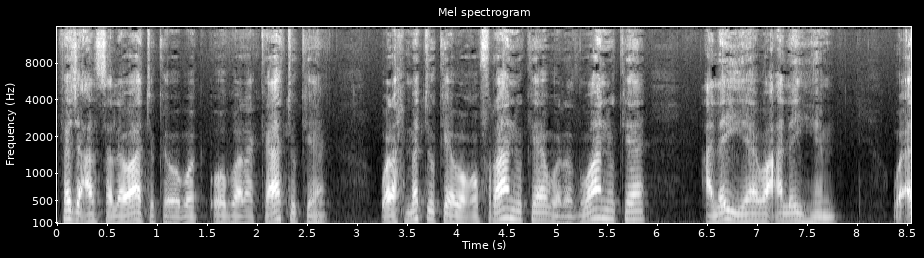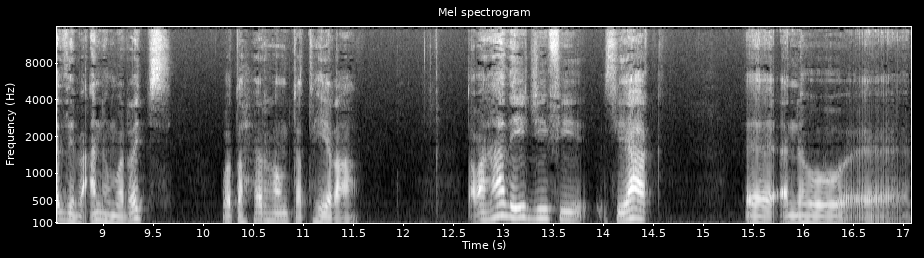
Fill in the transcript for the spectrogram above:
فاجعل صلواتك وبركاتك ورحمتك وغفرانك ورضوانك علي وعليهم وأذهب عنهم الرجس وطهرهم تطهيرا. طبعا هذا يجي في سياق آه، أنه آه،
